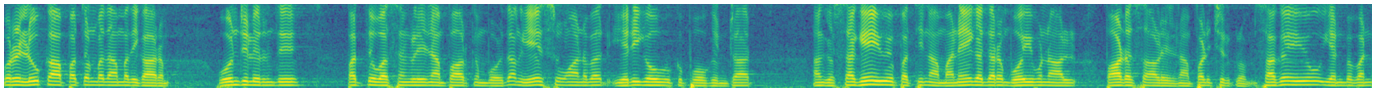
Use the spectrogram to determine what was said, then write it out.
ஒரு லூக்கா பத்தொன்பதாம் அதிகாரம் ஒன்றிலிருந்து பத்து வசங்களை நாம் பார்க்கும்பொழுது அங்கே இயேசுவானவர் எரிகோவுக்கு போகின்றார். அங்கே சகேயுவை பற்றி நாம் அநேக தரம் ஓய்வு நாள் பாடசாலையில் நாம் படிச்சிருக்கிறோம். சகேயு என்பவன்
